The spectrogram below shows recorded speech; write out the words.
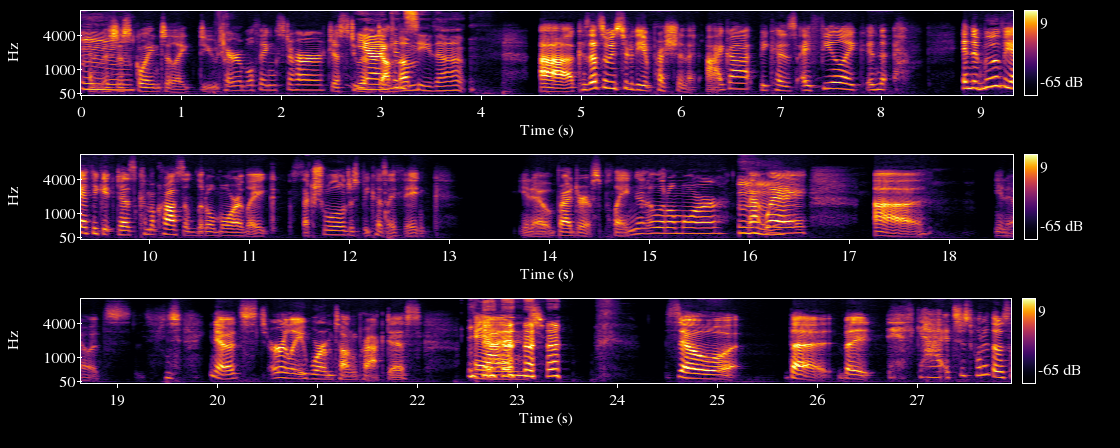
and was Mm. just going to like do terrible things to her just to yeah, have I done can them see that. because that's always sort of the impression that I got because I feel like in the in the movie I think it does come across a little more like sexual just because I think you know Brad Dourif's playing it a little more that Mhm. way. Uh, you know, it's you know it's early worm tongue practice, and so the but yeah, it's just one of those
